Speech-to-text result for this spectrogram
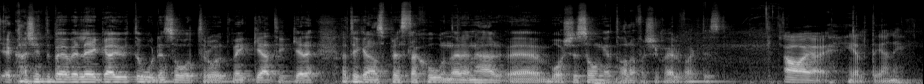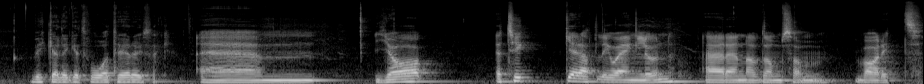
jag kanske inte behöver lägga ut orden så otroligt mycket. Jag tycker, jag tycker hans prestationer den här eh, vårsäsongen talar för sig själv faktiskt. Ja, jag är helt enig. Vilka ligger två och tre då Isak? Um, ja, jag tycker att Leo Englund är en av de som varit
